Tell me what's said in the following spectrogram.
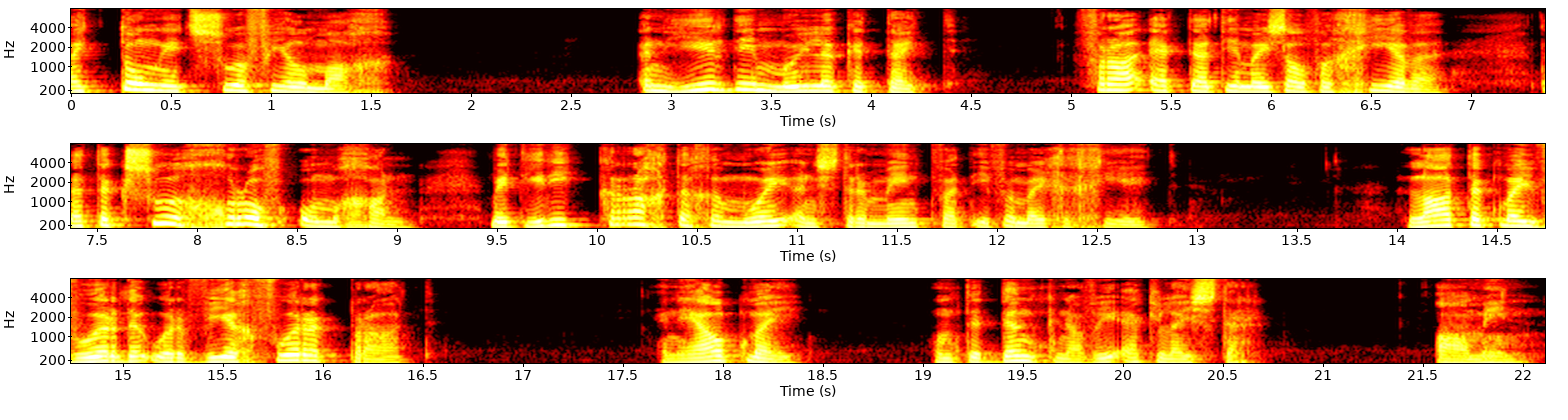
my tong het soveel mag. In hierdie moeilike tyd vra ek dat U my sal vergewe dat ek so grof omgaan met hierdie kragtige mooi instrument wat U vir my gegee het. Laat ek my woorde oorweeg voor ek praat en help my om te dink na wie ek luister. Amen.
